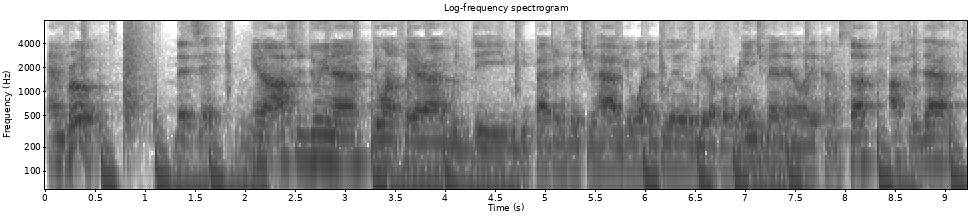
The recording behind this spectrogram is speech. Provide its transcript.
And bro, that's it. You know, after doing that, you want to play around with the with the patterns that you have. You want to do a little bit of arrangement and all that kind of stuff. After that,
